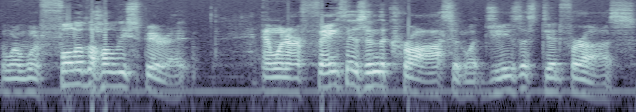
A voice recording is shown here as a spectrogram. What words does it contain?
and when we're full of the Holy Spirit, and when our faith is in the cross and what Jesus did for us,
